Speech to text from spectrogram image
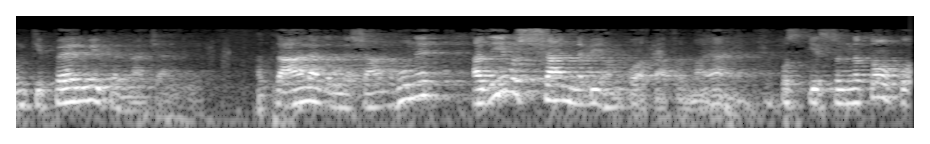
ان کی پیروی کرنا چاہیے۔ اب تعالیٰ شاہ نے عظیم الشان نبی ہم کو عطا فرمایا ہے۔ اس کی سنتوں کو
